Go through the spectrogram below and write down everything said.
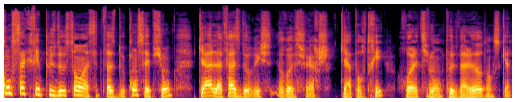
consacrer plus de temps à cette phase de conception qu'à la phase de recherche qui apporterait relativement peu de valeur dans ce cas.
